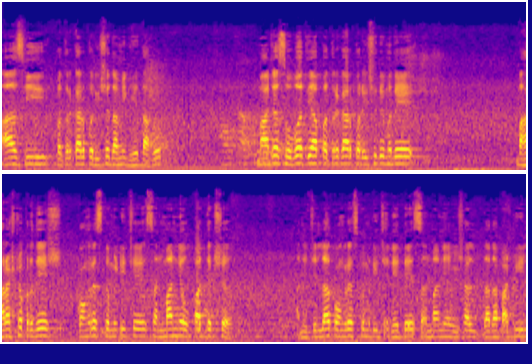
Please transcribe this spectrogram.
आज ही पत्रकार परिषद आम्ही घेत आहोत. माझ्यासोबत या पत्रकार परिषदेमध्ये महाराष्ट्र प्रदेश काँग्रेस कमिटीचे सन्मान्य उपाध्यक्ष आणि जिल्हा काँग्रेस कमिटीचे नेते सन्मान्य विशालदादा पाटील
